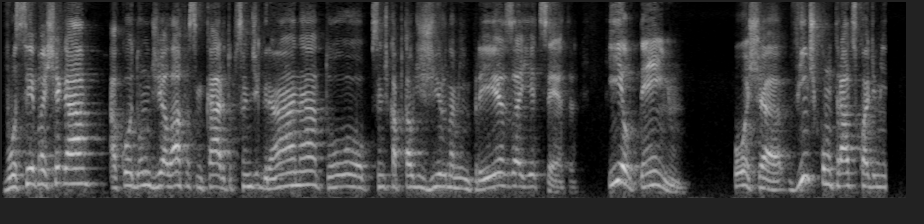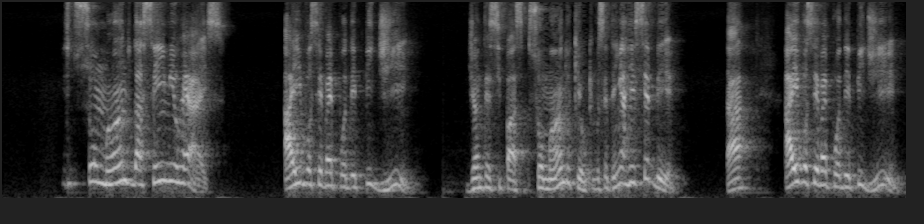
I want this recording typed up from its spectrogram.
Você vai chegar, acordou um dia lá, fala assim, cara, estou precisando de grana, estou precisando de capital de giro na minha empresa e etc. E eu tenho poxa, 20 contratos com a administração, somando dá 100 mil reais. Aí você vai poder pedir de antecipação, somando o que? O que você tem a receber, tá? Aí você vai poder pedir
